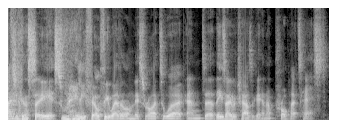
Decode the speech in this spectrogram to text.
As you can see, it's really filthy weather on this ride to work, and uh, these over trousers are getting a proper test.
